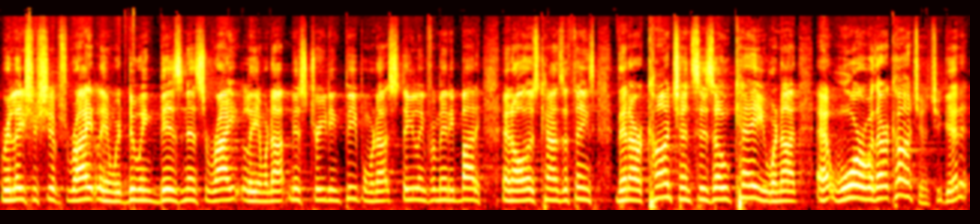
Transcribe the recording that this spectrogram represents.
relationships rightly and we're doing business rightly and we're not mistreating people, we're not stealing from anybody and all those kinds of things, then our conscience is okay. We're not at war with our conscience. You get it?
